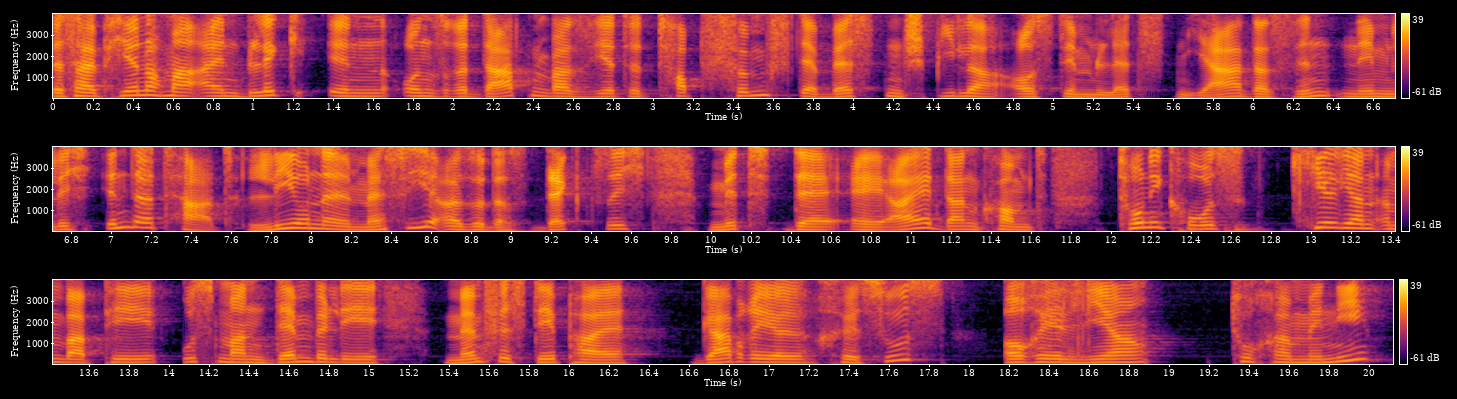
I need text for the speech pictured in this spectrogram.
Deshalb hier nochmal ein Blick in unsere datenbasierte Top 5 der besten Spieler aus dem letzten Jahr. Das sind nämlich in der Tat Lionel Messi, also das deckt sich mit der AI. Dann kommt Toni Kroos, Kilian Mbappé, Usman Dembele, Memphis Depay, Gabriel Jesus Aurélien Tuchameni,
